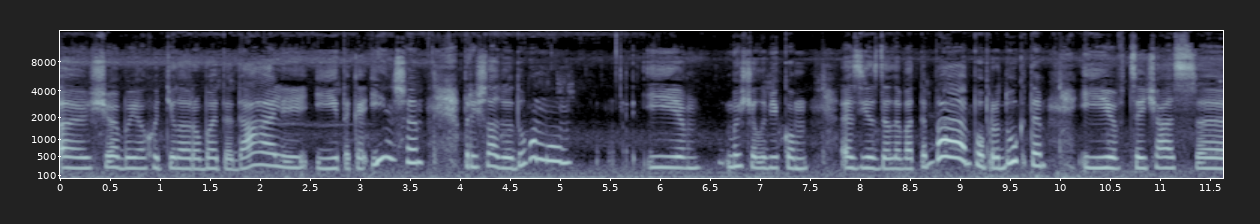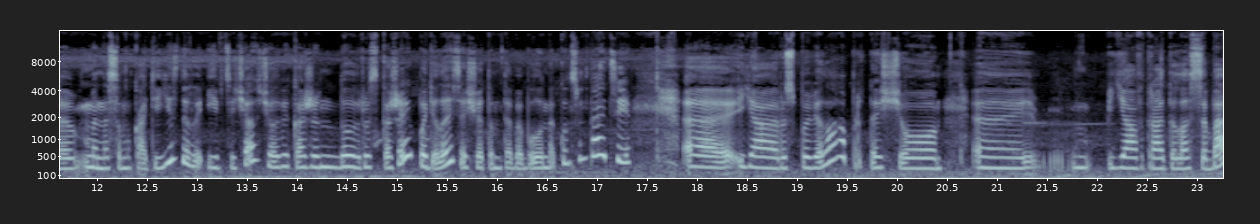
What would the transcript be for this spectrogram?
е, що би я хотіла робити далі, і таке інше. Прийшла додому. І ми з чоловіком е, з'їздили в АТБ по продукти, і в цей час е, ми на самокаті їздили, і в цей час чоловік каже: ну розкажи, поділися, що там тебе було на консультації. Е, Я розповіла про те, що е, я втратила себе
